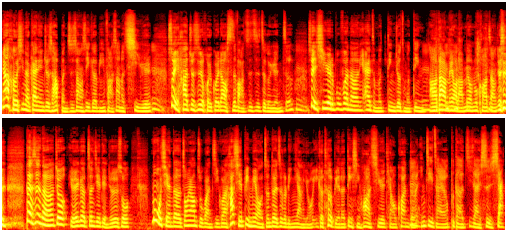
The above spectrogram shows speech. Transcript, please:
因为它核心的概念就是它本质上是一个民法上的契约，嗯、所以它就是回归到司法自治这个原则。嗯、所以契约的部分呢，你爱怎么定就怎么定啊。当然没有啦，没有那么夸张，就是。但是呢，就有一个症结点，就是说。目前的中央主管机关，它其实并没有针对这个领养有一个特别的定型化契约条款的应记载而不得记载事项，嗯、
